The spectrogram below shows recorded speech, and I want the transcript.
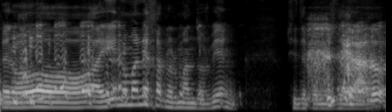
Pero ahí no manejas los mandos bien. Si te pones de Claro.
